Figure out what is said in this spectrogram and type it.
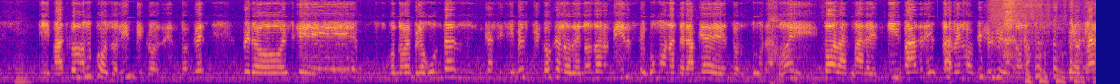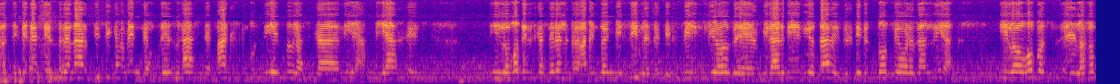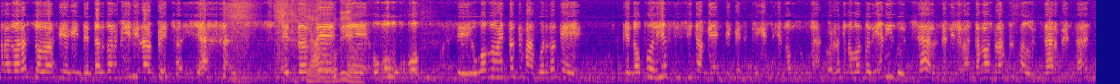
Y más con los Juegos Olímpicos. Entonces, pero es que cuando me preguntan casi siempre explico que lo de no dormir fue como una terapia de tortura, ¿no? Y todas las madres y padres saben lo que es eso, ¿no? Pero claro, si tienes que entrenar físicamente un desgaste máximo, 10 horas cada día, viajes, y luego tienes que hacer el entrenamiento invisible, es decir, fisios, de mirar vídeo, tal, es decir, 12 horas al día. Y luego, pues, eh, las otras horas solo hacía que intentar dormir y dar pecho y ya. Entonces, eh, hubo, hubo, sí, hubo un momento que me acuerdo que, que no podía físicamente, que, que, es que no, me acuerdo que no me podía ni duchar, o sea, ni levantar los brazos para ducharme, ¿sabes?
